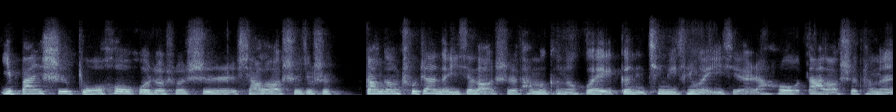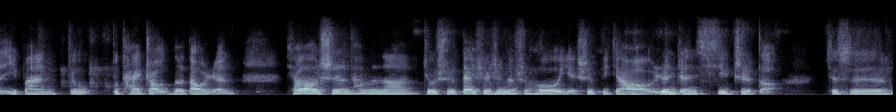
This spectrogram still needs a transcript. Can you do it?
一般是博后或者说是小老师，就是刚刚出站的一些老师，他们可能会更亲力亲为一些。然后大老师他们一般就不太找得到人，小老师他们呢，就是带学生的时候也是比较认真细致的，就是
